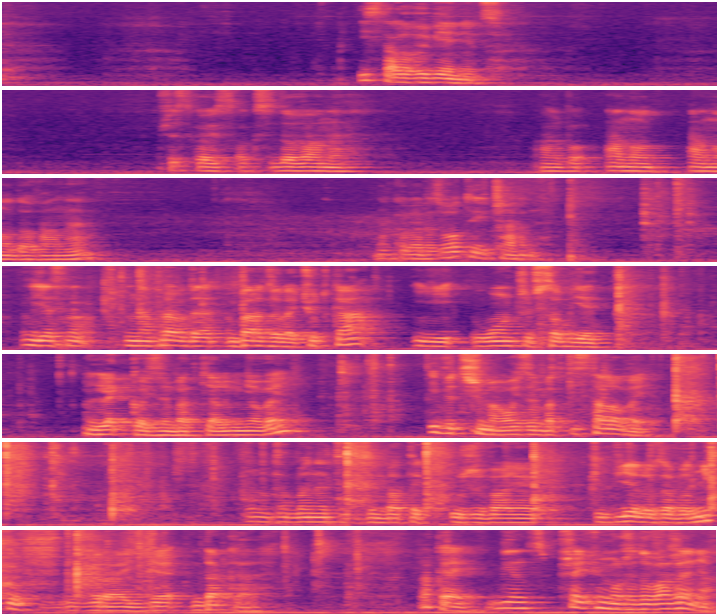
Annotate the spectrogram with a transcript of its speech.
i stalowy wieniec. Wszystko jest oksydowane albo ano, anodowane na kolor złoty i czarny. Jest na, naprawdę bardzo leciutka i łączy w sobie lekkość zębatki aluminiowej i wytrzymałość zębatki stalowej. Notabene tych zębatek używają wielu zawodników w rajdzie Dakar. Ok, więc przejdźmy może do ważenia.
